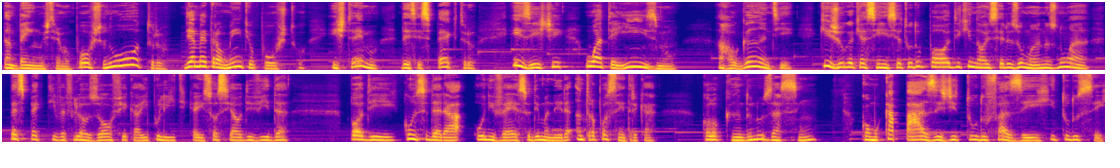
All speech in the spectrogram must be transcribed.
também um extremo oposto, no outro, diametralmente oposto extremo desse espectro, existe o ateísmo arrogante que julga que a ciência tudo pode, que nós seres humanos, numa perspectiva filosófica e política e social de vida, pode considerar o universo de maneira antropocêntrica, colocando-nos assim como capazes de tudo fazer e tudo ser.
